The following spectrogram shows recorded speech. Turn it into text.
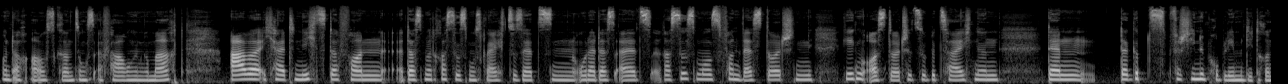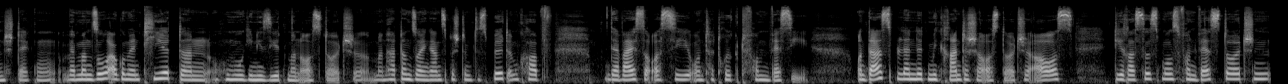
und auch Ausgrenzungserfahrungen gemacht. Aber ich halte nichts davon, das mit Rassismus gleichzusetzen oder das als Rassismus von Westdeutschen gegen Ostdeutsche zu bezeichnen, denn da gibt es verschiedene Probleme, die drinstecken. Wenn man so argumentiert, dann homogenisiert man Ostdeutsche. Man hat dann so ein ganz bestimmtes Bild im Kopf, der weiße Ossi unterdrückt vom Wessi. Und das blendet migrantische Ostdeutsche aus, die Rassismus von Westdeutschen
